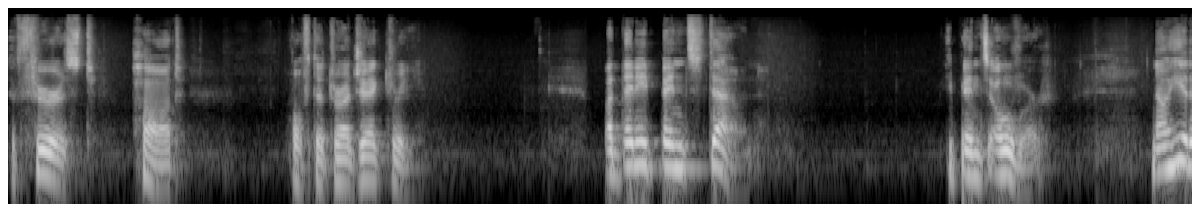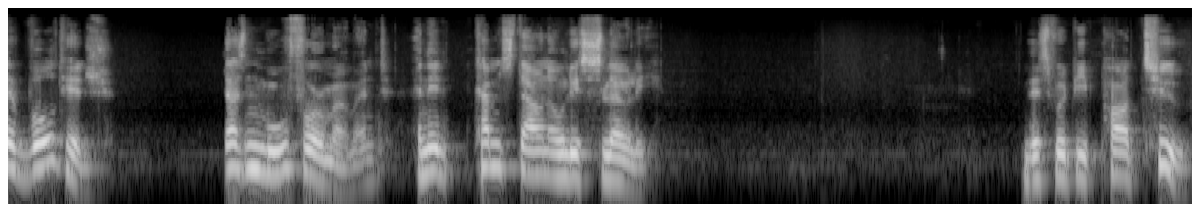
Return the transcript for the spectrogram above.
the first part of the trajectory. But then it bends down. It bends over. Now here the voltage doesn't move for a moment and it comes down only slowly. This would be part two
